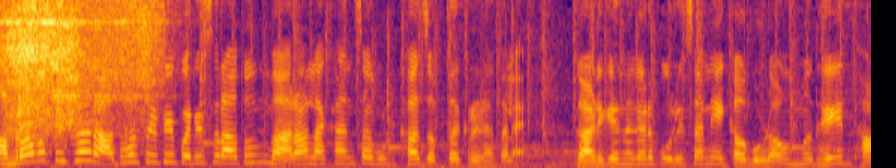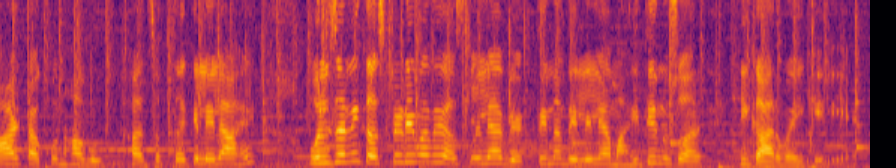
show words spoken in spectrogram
अमरावतीच्या राधा सिटी परिसरातून बारा लाखांचा गुटखा जप्त करण्यात आलाय. गाडगेनगर पोलिसांनी एका गोडाऊनमध्ये धाड टाकून हा गुटखा जप्त केलेला आहे. पोलिसांनी कस्टडीमध्ये असलेल्या व्यक्तीनं दिलेल्या माहितीनुसार ही कारवाई केली आहे.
